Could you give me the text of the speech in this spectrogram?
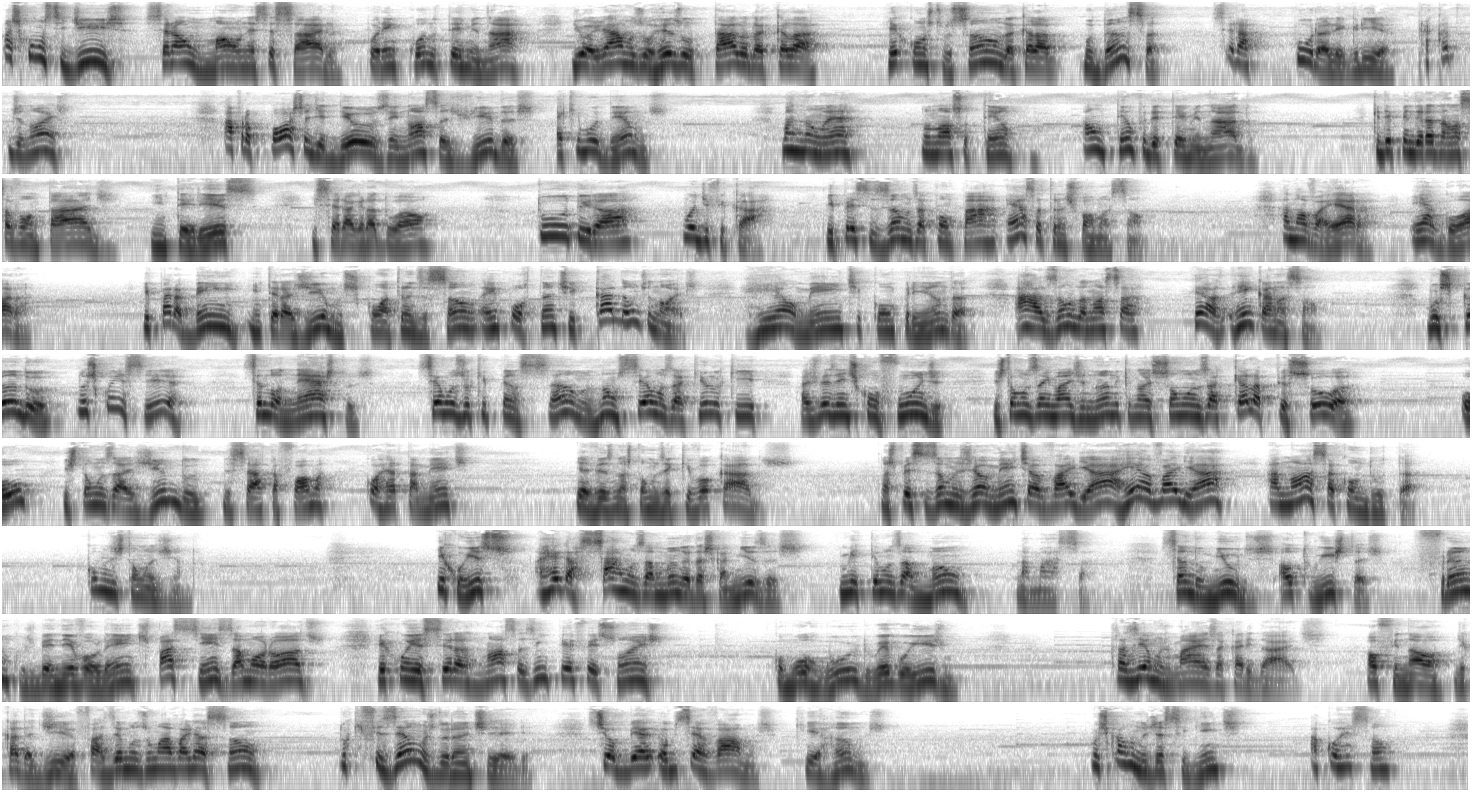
Mas, como se diz, será um mal necessário. Porém, quando terminar e olharmos o resultado daquela reconstrução, daquela mudança, será pura alegria para cada um de nós. A proposta de Deus em nossas vidas é que mudemos, mas não é no nosso tempo. Há um tempo determinado que dependerá da nossa vontade, interesse e será gradual. Tudo irá modificar e precisamos acompanhar essa transformação. A nova era é agora. E para bem interagirmos com a transição, é importante que cada um de nós realmente compreenda a razão da nossa reencarnação, buscando nos conhecer, sendo honestos, sermos o que pensamos, não sermos aquilo que às vezes a gente confunde. Estamos imaginando que nós somos aquela pessoa ou estamos agindo de certa forma corretamente e às vezes nós estamos equivocados. Nós precisamos realmente avaliar, reavaliar a nossa conduta. Como estamos agindo? E com isso, arregaçarmos a manga das camisas e metemos a mão na massa, sendo humildes, altruístas, francos, benevolentes, pacientes, amorosos, reconhecer as nossas imperfeições, como orgulho, egoísmo. Trazemos mais a caridade. Ao final de cada dia, fazemos uma avaliação do que fizemos durante ele. Se observarmos que erramos, buscarmos no dia seguinte a correção.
